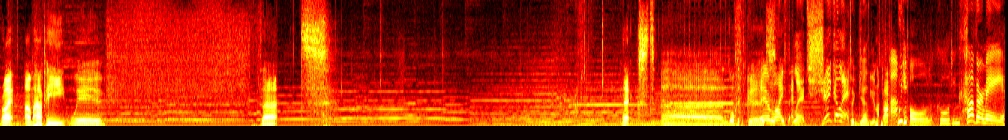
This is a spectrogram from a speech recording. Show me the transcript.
Right, I'm happy with... That... Next, good. Their life. Let's shake a leg together. We all according. Cover me.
